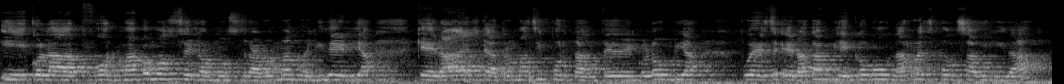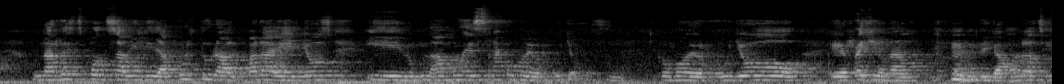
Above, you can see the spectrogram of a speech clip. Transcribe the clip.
y con la forma como se lo mostraron Manuel y Delia, que era el teatro más importante de Colombia, pues era también como una responsabilidad, una responsabilidad cultural para ellos y una muestra como de orgullo, como de orgullo eh, regional, digámoslo así,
